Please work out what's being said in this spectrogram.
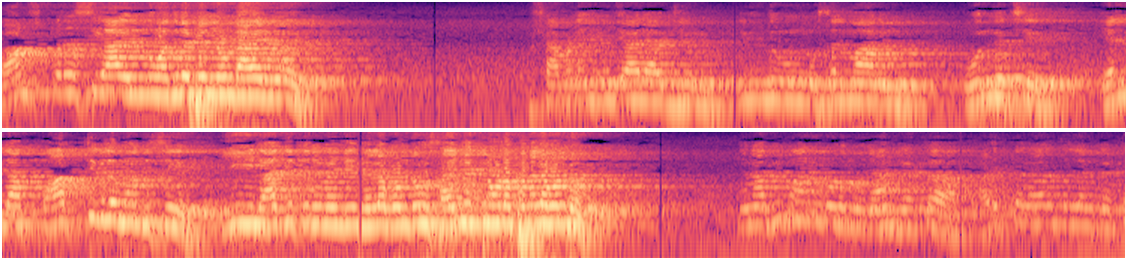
കോൺസ്പിറസി ആയിരുന്നു അതിന്റെ പിന്നിലുണ്ടായിരുന്നത് പക്ഷെ അവിടെ ഇന്ത്യ രാജ്യം ഹിന്ദുവും മുസൽമാനും ഒന്നിച്ച് എല്ലാ പാർട്ടികളും ഒന്നിച്ച് ഈ രാജ്യത്തിന് വേണ്ടി നിലകൊണ്ടു സൈന്യത്തിനോടൊപ്പം നിലകൊണ്ടു. ഞാൻ അഭിമാനം കൊള്ളുന്നു. ഞാൻ കേട്ട അടുത്ത കാലത്തെല്ലാം കേട്ട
